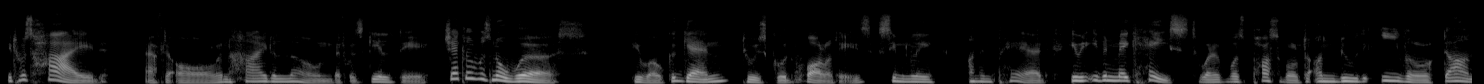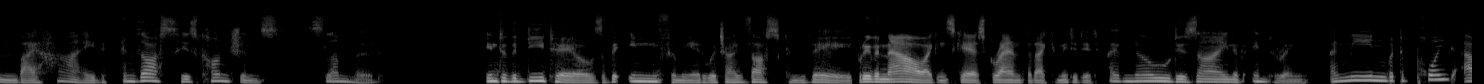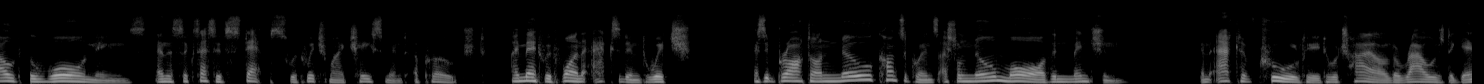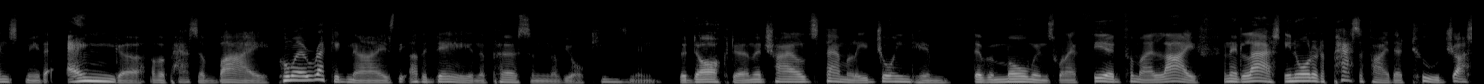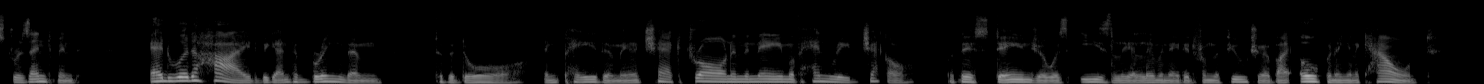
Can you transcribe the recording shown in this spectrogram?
It was Hyde, after all, and Hyde alone that was guilty. Jekyll was no worse. He woke again to his good qualities, seemingly unimpaired. He would even make haste where it was possible to undo the evil done by Hyde, and thus his conscience slumbered. Into the details of the infamy at which I thus conveyed, for even now I can scarce grant that I committed it, I have no design of entering. I mean but to point out the warnings and the successive steps with which my chasement approached. I met with one accident which, as it brought on no consequence, I shall no more than mention. An act of cruelty to a child aroused against me the anger of a passer-by, whom I recognized the other day in the person of your kinsman. The doctor and the child's family joined him. There were moments when I feared for my life, and at last, in order to pacify their too just resentment, Edward Hyde began to bring them to the door and pay them in a check drawn in the name of Henry Jekyll. But this danger was easily eliminated from the future by opening an account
